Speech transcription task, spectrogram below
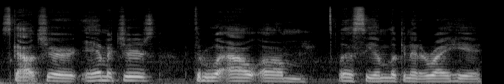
scout your amateurs throughout. Um, let's see, I'm looking at it right here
